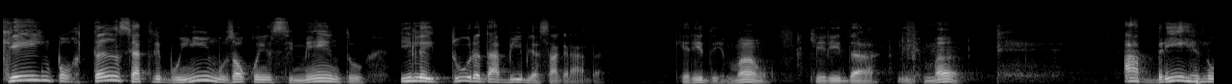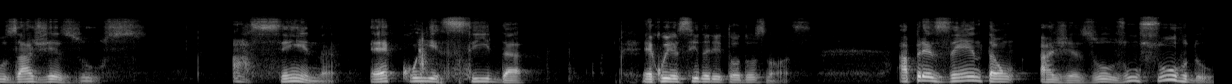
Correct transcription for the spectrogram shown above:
Que importância atribuímos ao conhecimento e leitura da Bíblia Sagrada? Querido irmão, querida irmã, abrir-nos a Jesus. A cena é conhecida, é conhecida de todos nós. Apresentam a Jesus um surdo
